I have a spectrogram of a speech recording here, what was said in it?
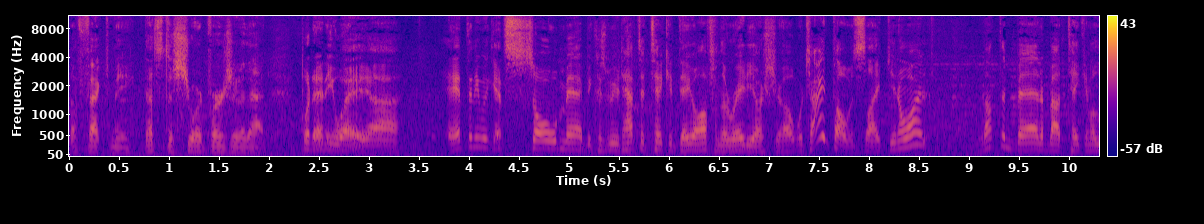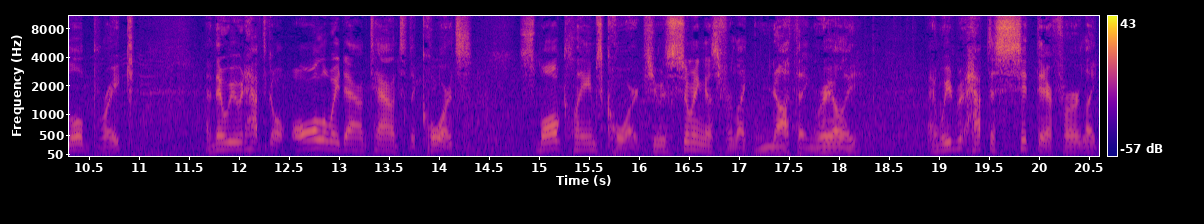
affect me. That's the short version of that. But anyway, uh, Anthony would get so mad because we'd have to take a day off from the radio show, which I thought was like, you know what? Nothing bad about taking a little break. And then we would have to go all the way downtown to the courts, small claims court. She was suing us for like nothing, really. And we'd have to sit there for like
